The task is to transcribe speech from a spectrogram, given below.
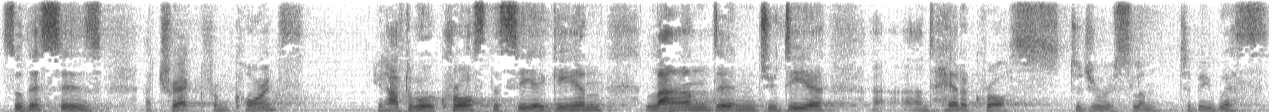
So this is a trek from Corinth. You'd have to go across the sea again, land in Judea, uh, and head across to Jerusalem to be with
